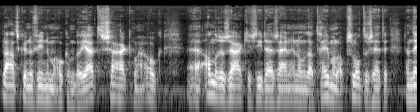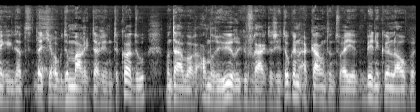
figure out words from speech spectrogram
plaats kunnen vinden. Maar ook een biljartzaak, maar ook uh, andere zaakjes die daar zijn. En om dat helemaal op slot te zetten, dan denk ik dat, dat je ook de markt daarin tekort doet. Want daar worden andere huren gevraagd. Er zit ook een accountant waar je binnen kunt lopen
